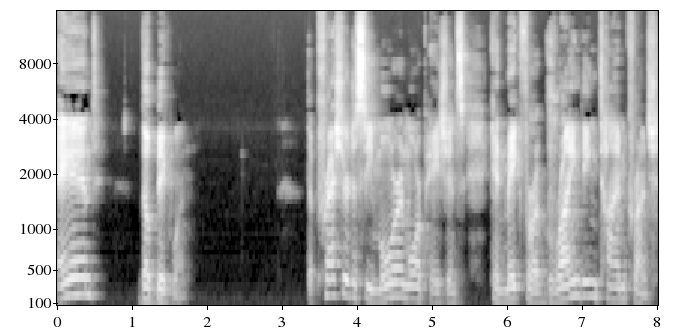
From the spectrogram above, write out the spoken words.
And the big one. The pressure to see more and more patients can make for a grinding time crunch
